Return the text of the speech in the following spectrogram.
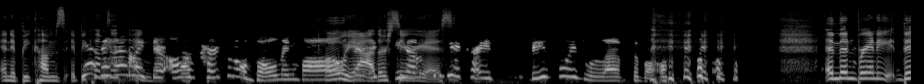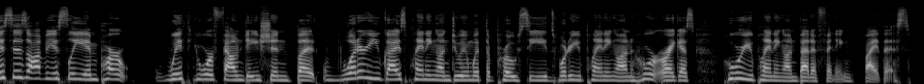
and it becomes it becomes yeah, they a have like their own personal bowling oh, ball. Oh yeah, they're you know, serious. crazy. These boys love the ball. and then Brandy, this is obviously in part with your foundation, but what are you guys planning on doing with the proceeds? What are you planning on who or I guess who are you planning on benefiting by this?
